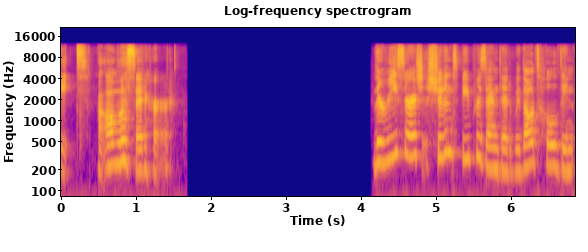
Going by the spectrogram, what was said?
it. I almost said her. The research shouldn't be presented without holding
